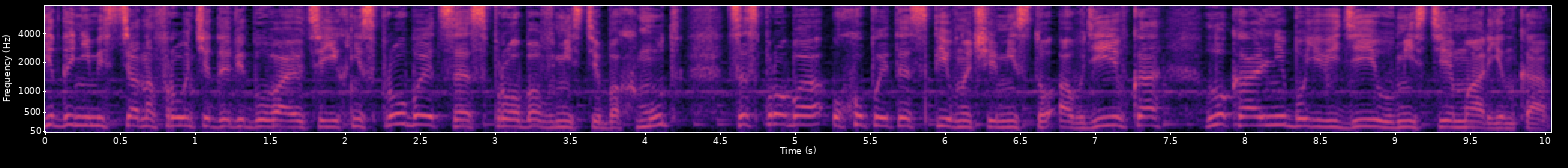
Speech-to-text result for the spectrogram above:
Єдині місця на фронті, де відбуваються їхні спроби, це спроба в місті Бахмут, це спроба охопити з півночі місто Авдіївка, локальні бойові дії в місті Мар'їнка.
